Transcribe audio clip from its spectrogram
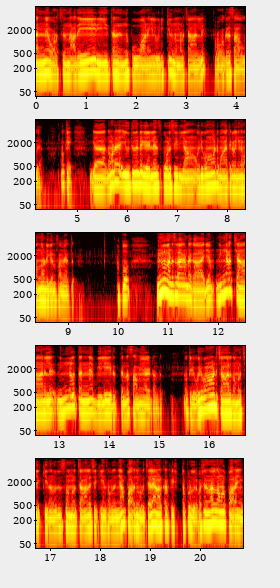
തന്നെ ഉറച്ചു നിന്ന് അതേ രീതിയിൽ തന്നെ നിന്ന് പോവുകയാണെങ്കിൽ ഒരിക്കലും നമ്മുടെ ചാനൽ പ്രോഗ്രസ് ആവില്ല ഓക്കെ നമ്മുടെ യൂട്യൂബിന്റെ ഗൈഡ് ലൈൻസ് പോളിസിയിൽ ഒരുപാട് മാറ്റങ്ങൾ ഇങ്ങനെ വന്നുകൊണ്ടിരിക്കുന്ന സമയത്ത്. അപ്പോൾ നിങ്ങൾ മനസ്സിലാക്കേണ്ട കാര്യം നിങ്ങളുടെ ചാനൽ നിങ്ങൾ തന്നെ വിലയിരുത്തേണ്ട സമയമായിട്ടുണ്ട്. ഓക്കെ ഒരുപാട് ചാനൽ നമ്മൾ ചെക്ക് ചെയ്യുന്നുണ്ട്. ഒരു ദിവസം നമ്മൾ ചാനൽ ചെക്ക് ചെയ്യുന്ന സമയത്ത് ഞാൻ പറഞ്ഞു കൊടുക്കും ചില ആൾക്കാർക്ക് ഇഷ്ടപ്പെടില്ല പക്ഷെ എന്നാലും നമ്മൾ പറയും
